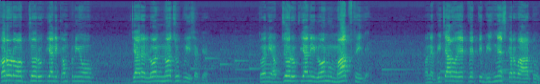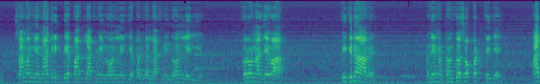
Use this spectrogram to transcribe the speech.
કરોડો અબજો રૂપિયાની કંપનીઓ જ્યારે લોન ન ચૂકવી શકે, તો એની અબજો રૂપિયાની લોન માફ થઈ જાય. અને બિચારો એક વ્યક્તિ બિઝનેસ કરવા હતું સામાન્ય નાગરિક બે પાંચ લાખની લોન લઈ લે, પંદર લાખની લોન લઈ લે. કોરોના જેવા વિઘ્ન આવે અને એનો ધંધો ચોપટ થઈ જાય. આજ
